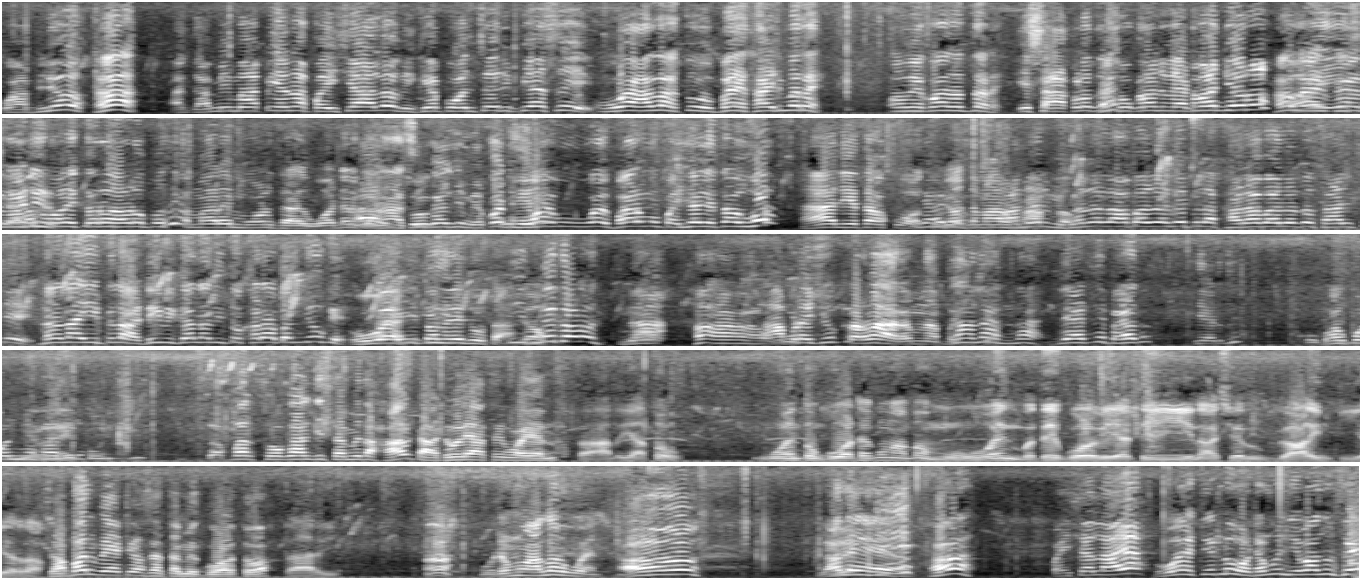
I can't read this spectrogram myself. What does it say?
વાબલ્યો હા. આ જમી માપી એના પૈસા આલો વીઘે પાંચસો રૂપિયા છે. ઉવા હાલો તું ભાઈ સાઈડમાં રહે રહે. એ સાંકળો તો છોકરાને વેઠવા જ જોરો? હા હા, ભાઈ ઈ ભાઈ, સામાન રેડી. વાળી કરો હાડો પછી અમારે મોડ થાય ઓર્ડર ઘણા છોકરાજી મેં કોઈ ઉવા, ઉવા, ઊભા રહો, હું પૈસા લેતા હો? હા લેતા કહો તમારો પંદર ભાગ. વીઘાના લાભ આલે છે પેલા ખરાબ આલે તો સાલ છે. ના ના ઈ પેલા અઢી વીઘા ના દી ખરાબ બન ગયું કે? ઓવે, ઈ તો નહીં જોતા. ઈ ગણો ના. હા, હા હા. આપણે શું કરવા આરામ ના ના ના ના લેડજે ભાઈ તો. લેડજે ખોબા ઉપર ને પડી ગયું. જબર સોગાલજી તમે તો હાવ ટાઢોળ્યા છે વયન. તારી આ તો હું તો ગોઠે કોણ આ તો હું હોય ને બધે ગોળ વેટી નાશે હશે ગાળી પિયર રાખ. જબર વેટ્યો છે તમે ગોળ તો. તારી. હા ઓઢમણું આલર હોય ને. હા. લાલે હા. પૈસા લાયા? હોય કેટલું ઓઢમણું લેવાનું છે?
